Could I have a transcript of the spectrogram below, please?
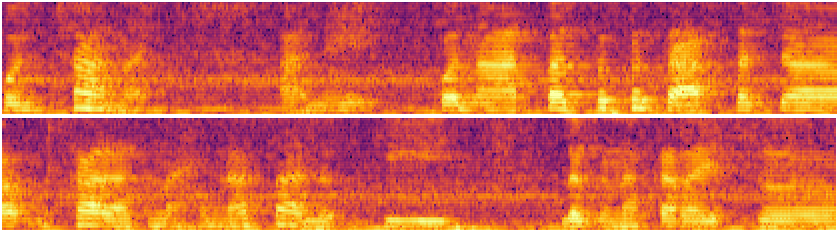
पण छान आहे. आणि पण आताचं कसं आत्ताच्या काळात नाही ना चालत की लग्न करायचं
